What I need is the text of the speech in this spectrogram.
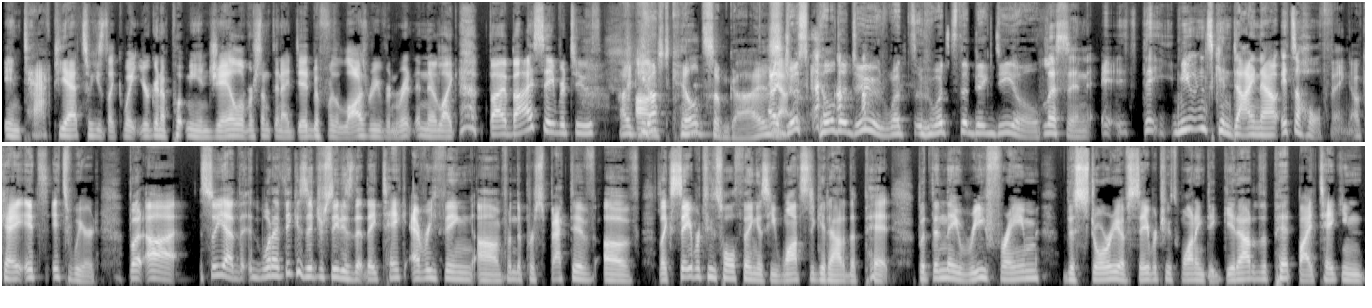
intact yet. So he's like, wait, you're going to put me in jail over something I did before the laws were even written? And they're like, bye bye, Sabretooth. I um, just killed some guys. I just killed a dude. What's, what's the big deal? Listen, it, the, mutants can die now. It's a whole thing. Okay. It's, it's weird. But, uh, so yeah, th- what I think is interesting is that they take everything um, from the perspective of like Sabretooth's whole thing is he wants to get out of the pit, but then they reframe the story of Sabretooth wanting to get out of the pit by taking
